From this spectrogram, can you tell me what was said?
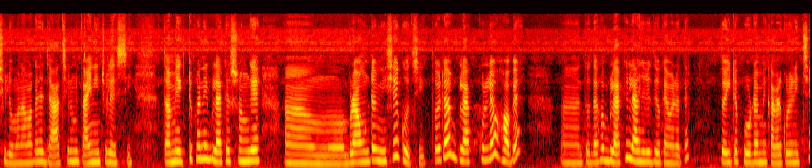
ছিল মানে আমার কাছে যা ছিল আমি তাই নিয়ে চলে এসেছি। তো আমি একটুখানি ব্ল্যাকের সঙ্গে ব্রাউনটা মিশিয়ে করছি। তো এটা ব্ল্যাক করলেও হবে। তো দেখো ব্ল্যাকই লাগছে যদিও ক্যামেরাতে তো এইটা পুরোটা আমি কালার করে নিচ্ছি।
